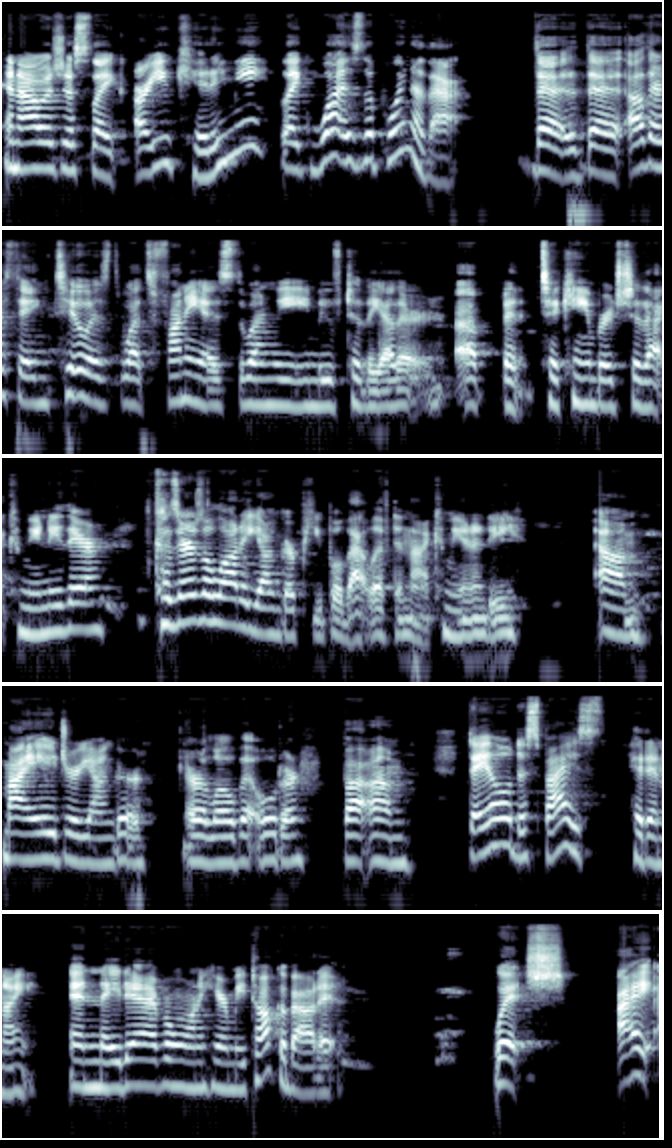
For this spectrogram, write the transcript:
And I was just like, are you kidding me? Like, what is the point of that? The, the other thing too is what's funny is when we moved to the other, up to Cambridge to that community there, cause there's a lot of younger people that lived in that community. Um, my age or younger or a little bit older, but, um, they all despise Hiddenite, and they didn't ever want to hear me talk about it. Which I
